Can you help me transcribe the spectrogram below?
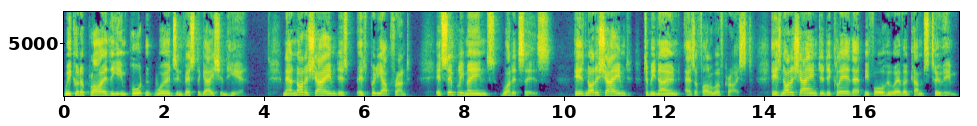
we could apply the important words investigation here. Now, not ashamed is, is pretty upfront. It simply means what it says. He is not ashamed to be known as a follower of Christ. He is not ashamed to declare that before whoever comes to him.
